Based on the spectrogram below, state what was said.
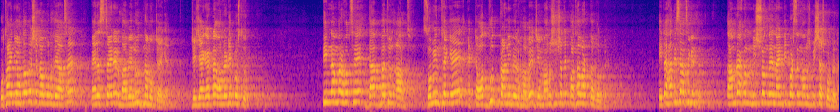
কোথায় নিহত হবে সেটাও বলে দেওয়া আছে প্যালেস্টাইনের বাবেলুদ নামক জায়গায়। যে জায়গাটা অলরেডি প্রস্তুত। তিন নাম্বার হচ্ছে দাব্বাতুল আর্থ জমিন থেকে একটা অদ্ভুত প্রাণী বের হবে যে মানুষের সাথে কথাবার্তা বলবে। এটা হাদিসে আছে কিন্তু। তা আমরা এখন নিঃসন্দেহে নাইনটি পার্সেন্ট মানুষ বিশ্বাস করবে না।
